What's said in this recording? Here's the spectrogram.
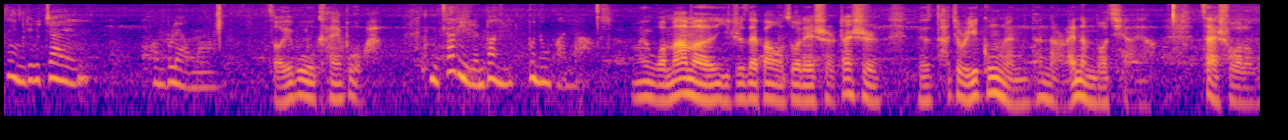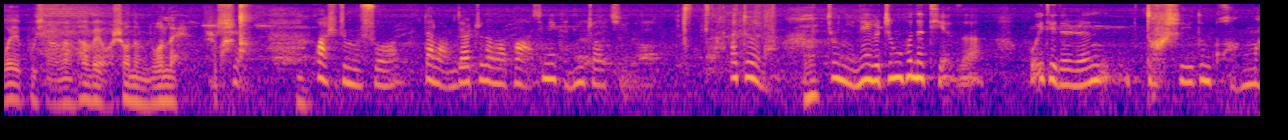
那你这个债还不了吗？走一步看一步吧。你家里人帮你不能还的。因为我妈妈一直在帮我做这事儿，但是呃她就是一工人，她哪来那么多钱呀？再说了，我也不想让她为我受那么多累，是吧？是，话是这么说，但老人家知道的话，心里肯定着急的。啊，对了，就你那个征婚的帖子，回帖的人都是一顿狂骂。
